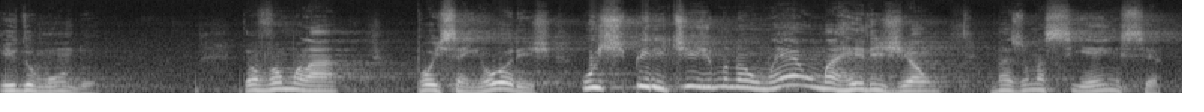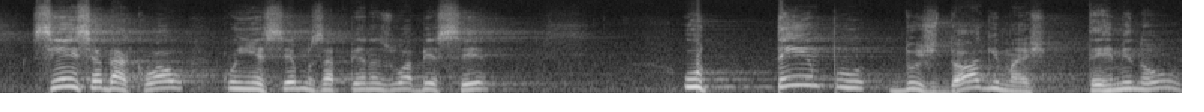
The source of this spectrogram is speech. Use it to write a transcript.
e do mundo. Então vamos lá. Pois, senhores, o Espiritismo não é uma religião, mas uma ciência, ciência da qual conhecemos apenas o ABC. O tempo dos dogmas terminou.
